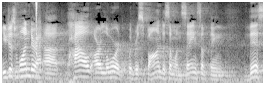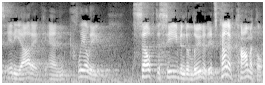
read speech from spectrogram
you just wonder uh, how our Lord would respond to someone saying something this idiotic and clearly self deceived and deluded. It's kind of comical,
